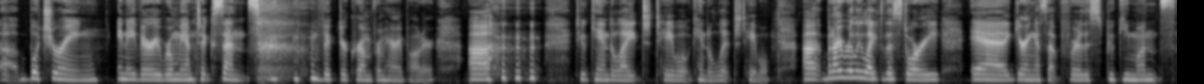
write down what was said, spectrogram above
uh, butchering in a very romantic sense Viktor Krum from Harry Potter uh, to candlelight table, candlelit table. Uh, but I really liked the story, uh, gearing us up for the spooky months.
